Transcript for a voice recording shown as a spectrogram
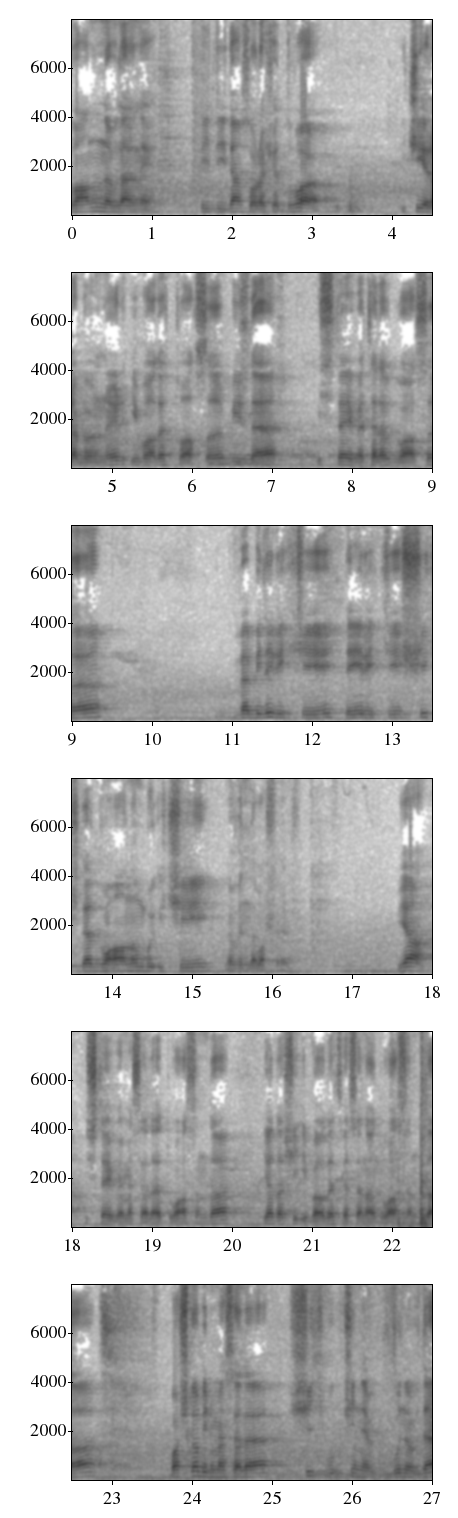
duanın növlərini bildikdən sonra ki, dua iki yerə bölünür. İbadət duası, bir də istək və tələb duası Və bilirik ki, deyirik ki, şirk də duanın bu iki növündə baş verir. Ya istək və məsələ duasında, ya da ki, ibadət və sənə duasında. Başqa bir məsələ, şirk bu iki növ, bu növdə,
